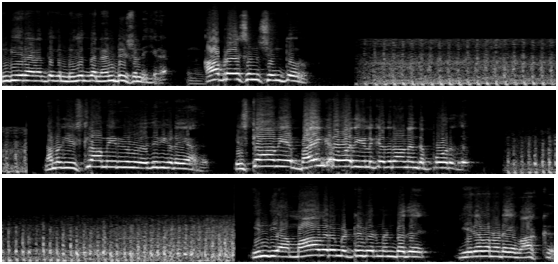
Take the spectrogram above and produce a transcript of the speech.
இந்திய ராணுவத்துக்கு மிகுந்த நன்றி சொல்லிக்கிறேன். ஆபரேஷன் சிந்தூர் நமக்கு இஸ்லாமியர்கள் எதிரி கிடையாது. இஸ்லாமிய பயங்கரவாதிகளுக்கு எதிரான இந்த போர் இது. இந்தியா மாபெரும் வெற்றி பெறும் என்பது இறைவனுடைய வாக்கு.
